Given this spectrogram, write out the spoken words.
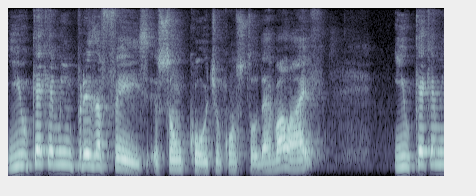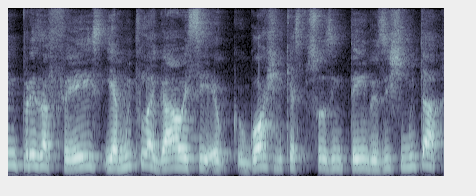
E o que é que a minha empresa fez? Eu sou um coach, um consultor da Herbalife, e o que é que a minha empresa fez? E é muito legal esse. Eu, eu gosto de que as pessoas entendam. Existe muita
